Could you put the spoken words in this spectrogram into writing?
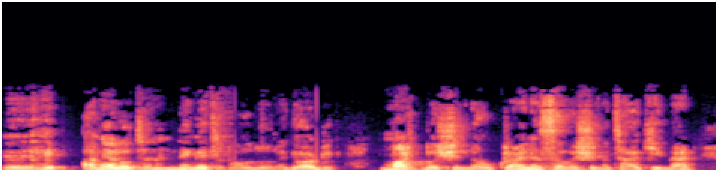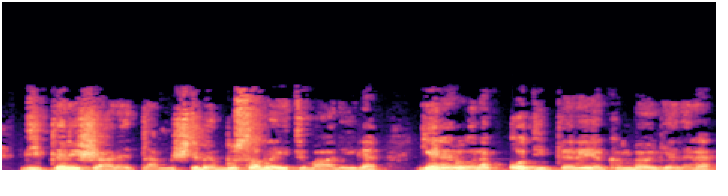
e, hep ana rotanın negatif olduğunu gördük. Mart başında Ukrayna Savaşı'nı takiben dipler işaretlenmişti ve bu sabah itibariyle genel olarak o diplere yakın bölgelere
